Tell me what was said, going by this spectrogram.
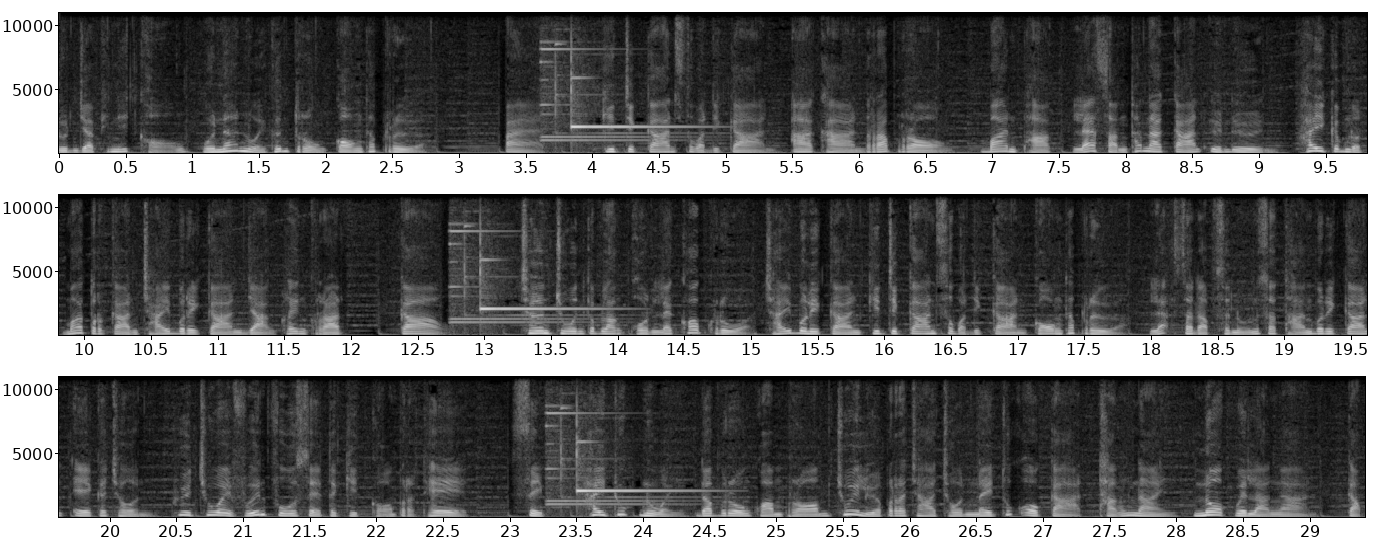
ดุลยพินิษของหัวหน้าหน่วยขึ้นตรงกองทัพเรือ 8. กิจการสวัสดิการ อาคารรับรอง บ้านพัก และสันทนาการอื่น ๆ ให้กำหนดมาตรการใช้บริการอย่างเคร่งครัด 9. เชิญชวนกำลังพลและครอบครัว ใช้บริการกิจการสวัสดิการกองทัพเรือ และสนับสนุนสถานบริการเอกชน เพื่อช่วยฟื้นฟูเศรษฐกิจของประเทศ 10. ให้ทุกหน่วยดำรงความพร้อมช่วยเหลือประชาชนในทุกโอกาสทั้งใน นอกเวลางาน กับ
